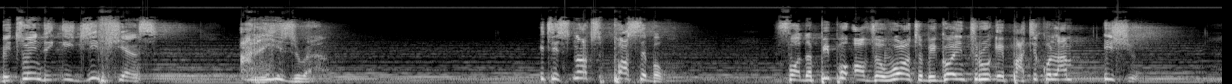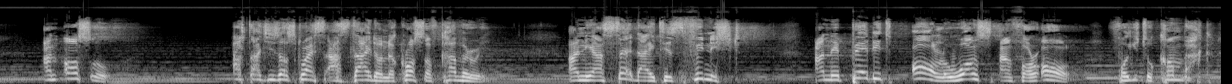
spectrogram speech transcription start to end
between the Egyptians and Israel. It is not possible for the people of the world to be going through a particular issue. And also, after Jesus Christ has died on the cross of Calvary, and he has said that it is finished, and he paid it all once and for all for you to come back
